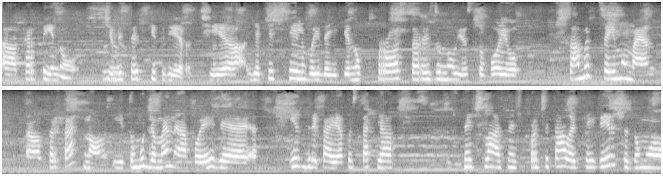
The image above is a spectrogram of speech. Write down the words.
а, картину, чи мистецький твір, чи якийсь фільм вийде, який ну просто резонує з тобою саме в цей момент. А, Перфектно, і тому для мене поезія Іздрика якось так я знайшла, знаєш, прочитала цей вірш і думаю,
